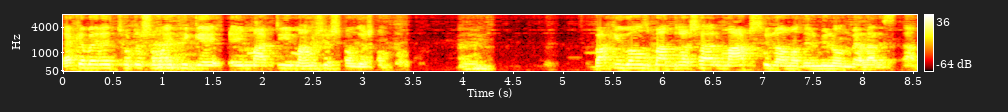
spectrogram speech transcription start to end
একেবারে ছোট সময় থেকে এই মাটি মানুষের সঙ্গে সম্পর্ক। বাকিগঞ্জ মাদ্রাসার মাঠ ছিল আমাদের মিলন মেলার স্থান।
